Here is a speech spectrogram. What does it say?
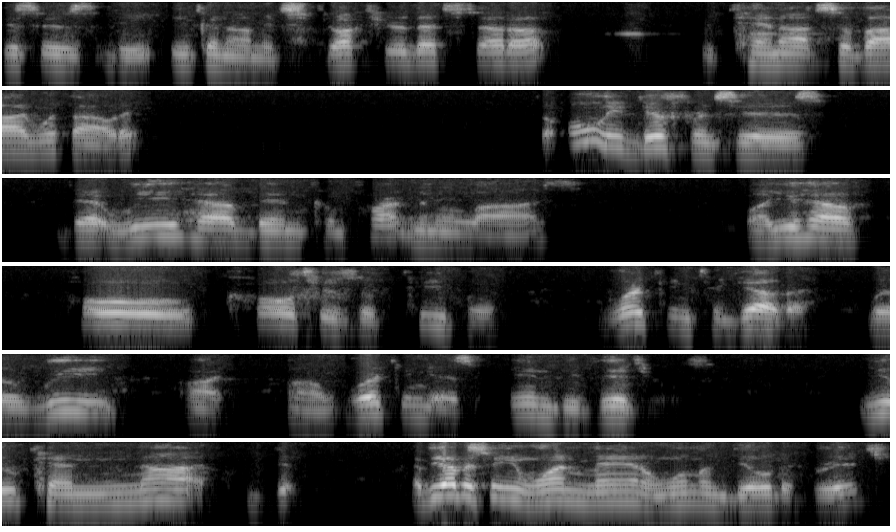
This is the economic structure that's set up. We cannot survive without it. The only difference is that we have been compartmentalized while you have whole cultures of people working together where we are uh, working as individuals. You cannot. Have you ever seen one man or woman build a bridge?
